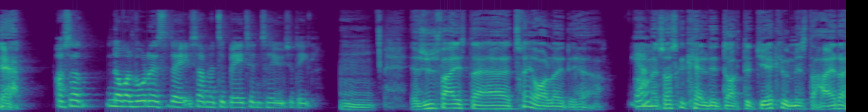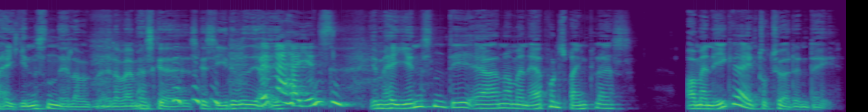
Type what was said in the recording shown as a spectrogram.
Ja. Og så, når man vågner næste dag, så er man tilbage til den seriøse del. Jeg synes faktisk, der er tre roller i det her. Ja. Om man så skal kalde det Dr. Jekyll, Mr. Hyde og Herr Jensen, eller, eller hvad man skal, skal sige, det ved jeg Hvem er herr Jensen? Jamen, Herr Jensen, det er, når man er på en springplads, og man ikke er instruktør den dag.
